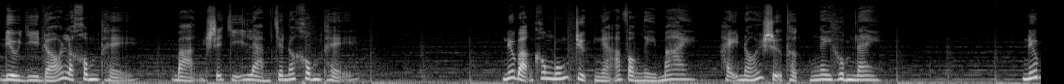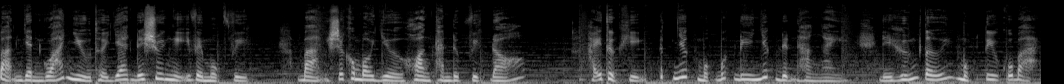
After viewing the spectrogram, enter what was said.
điều gì đó là không thể, bạn sẽ chỉ làm cho nó không thể. Nếu bạn không muốn trượt ngã vào ngày mai hãy nói sự thật ngay hôm nay. Nếu bạn dành quá nhiều thời gian để suy nghĩ về một việc, bạn sẽ không bao giờ hoàn thành được việc đó. Hãy thực hiện ít nhất một bước đi nhất định hàng ngày để hướng tới mục tiêu của bạn.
